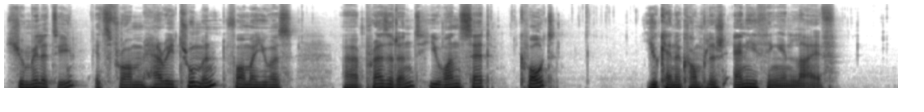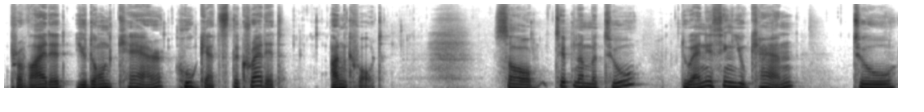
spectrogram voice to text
humility, it's from Harry Truman, former US uh, president, he once said, quote, You can accomplish anything in life, provided you don't care who gets the credit, unquote. So, tip number two do anything you can to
